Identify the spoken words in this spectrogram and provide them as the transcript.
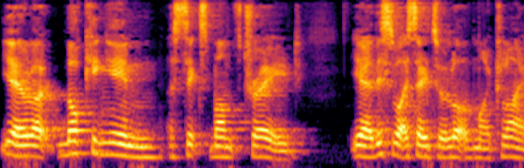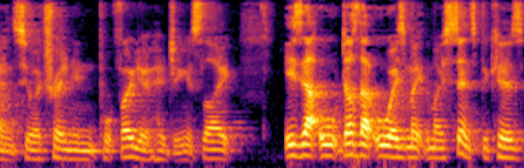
yeah like locking in a six month trade yeah this is what i say to a lot of my clients who are training portfolio hedging it's like is that does that always make the most sense because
